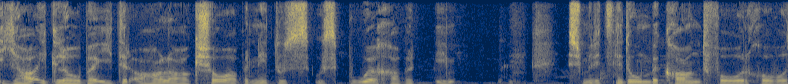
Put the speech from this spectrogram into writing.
Ja, ich glaube in der Anlage schon, aber nicht aus, aus Buch. Aber es ist mir jetzt nicht unbekannt vorgekommen, wo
